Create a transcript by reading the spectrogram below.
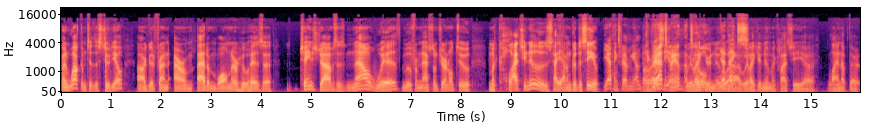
And welcome to the studio, our good friend Adam, Adam Wollner, who has uh, changed jobs, is now with, moved from National Journal to McClatchy News. Hey, Adam, good to see you. Yeah, thanks for having me on. Bill. Congrats, Good to see ya. man. That's we like your new, Yeah, uh, thanks. we like your new McClatchy uh, lineup their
